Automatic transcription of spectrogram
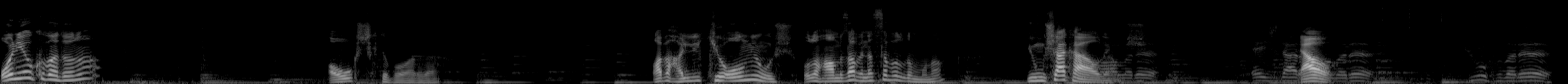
O niye okumadı onu? Avuk çıktı bu arada. Abi Halil Q olmuyormuş. Oğlum Hamza abi nasıl buldun bunu? Yumuşak ha oluyormuş. Ejderhaları. Yuhları.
